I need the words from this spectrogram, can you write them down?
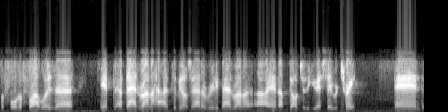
before the fight was uh, yeah, a bad run. I to be honest, I had a really bad run. I, I ended up going to the UFC retreat, and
